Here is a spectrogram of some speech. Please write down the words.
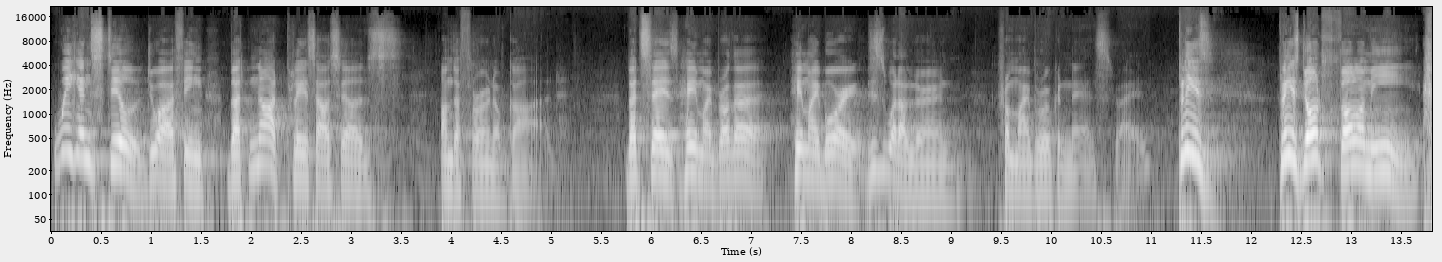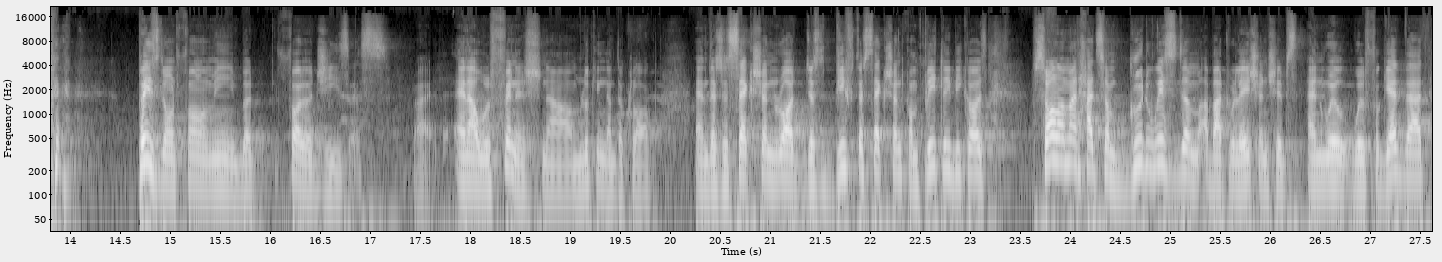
we can still do our thing, but not place ourselves on the throne of God. But says, hey, my brother, hey, my boy, this is what I learned from my brokenness, right? Please, please don't follow me. please don't follow me, but follow Jesus, right? And I will finish now. I'm looking at the clock. And there's a section, Rod, just beef the section completely because Solomon had some good wisdom about relationships, and we'll, we'll forget that,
